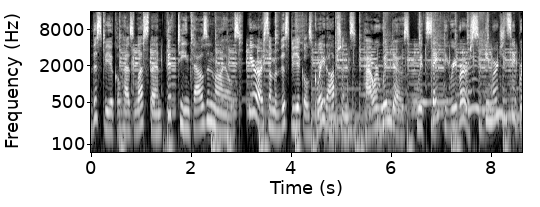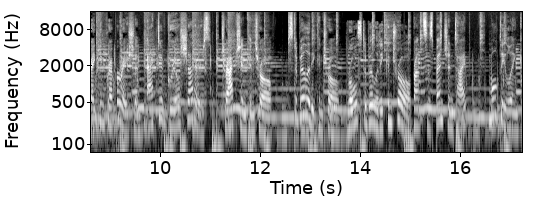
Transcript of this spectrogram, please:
This vehicle has less than 15,000 miles. Here are some of this vehicle's great options. Power windows with safety reverse, emergency braking preparation, active grille shutters, traction control, stability control, roll stability control, front suspension type, multi-link,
